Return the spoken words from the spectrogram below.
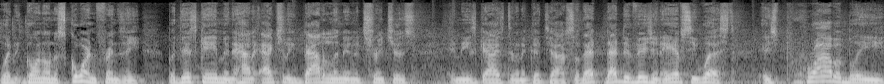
with going on a scoring frenzy, but this game and how actually battling in the trenches and these guys doing a good job. So that that division, AFC West, is probably.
